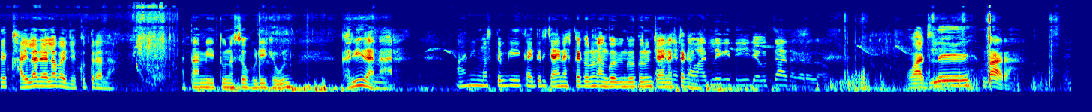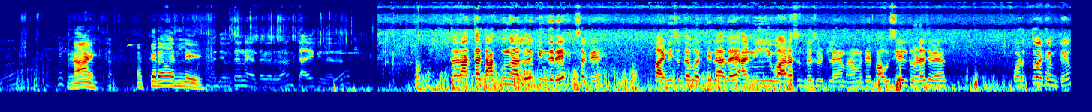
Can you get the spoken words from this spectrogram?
ते खायला द्यायला पाहिजे कुत्र्याला. आता आम्ही इथून असं हुडी घेऊन घरी जाणार. आणि मस्तपैकी काहीतरी चाय नाश्ता करून अंघोळ बिंगोळ करून चाय नाश्ता करणार. वाजले किती? जेवचा वाजले बारा. मग नाही अकरा वाजले. नाही आता करत चाय पिणार तर आता टाकून आलोय पिंजरे सगळे. पाणी सुद्धा भरतीला आलंय आणि वारा सुद्धा सुटलाय. माझ्यामध्ये पाऊस येईल थोड्याच वेळात. पडतोय ठेम ठेम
